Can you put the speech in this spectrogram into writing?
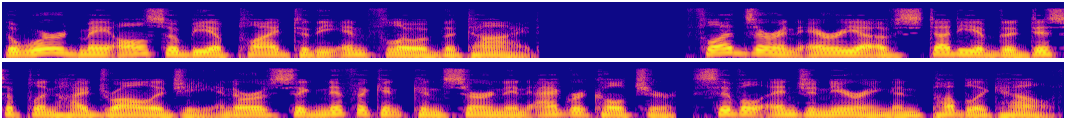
the word may also be applied to the inflow of the tide. Floods are an area of study of the discipline hydrology and are of significant concern in agriculture, civil engineering and public health.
